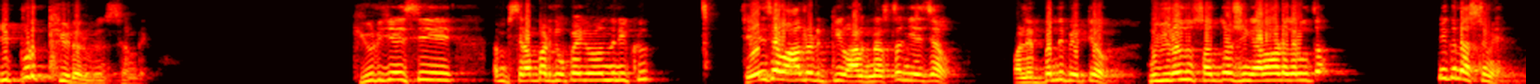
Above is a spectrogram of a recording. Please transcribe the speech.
ఇప్పుడు కీడు అనిపిస్తుంది కీడు చేసి శ్రమ పడితే ఉపయోగం ఉంది నీకు? చేసావు ఆల్రెడీ వాళ్ళకి నష్టం చేసావు. వాళ్ళు ఇబ్బంది పెట్టావు. నువ్వు ఈరోజు సంతోషంగా ఎలా ఉండగలుగుతావు నీకు నష్టమే.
